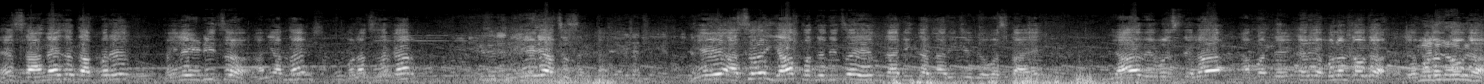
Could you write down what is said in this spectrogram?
हे सांगायचं तात्पर्य पहिले ईडीचं आणि आता कोणाचं सरकार? येड्याचं सरकार. हे असं या पद्धतीचं हे प्लॅनिंग करणारी जी व्यवस्था आहे या व्यवस्थेला आपण ते अरे अँब्युलन्स जाऊ द्या अँब्युलन्स जाऊ द्या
